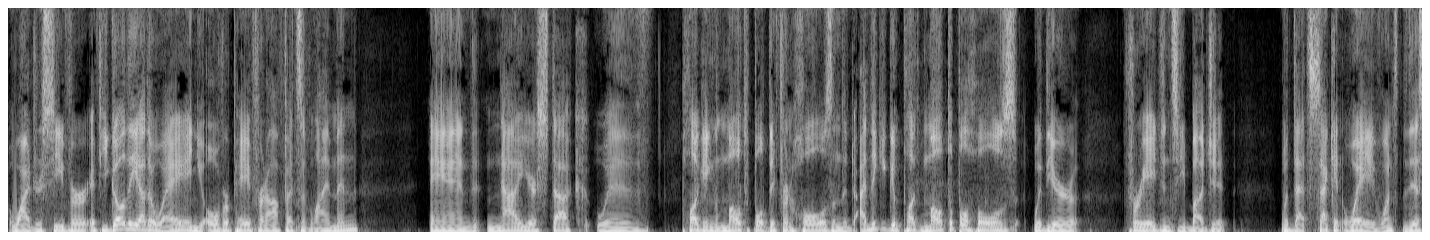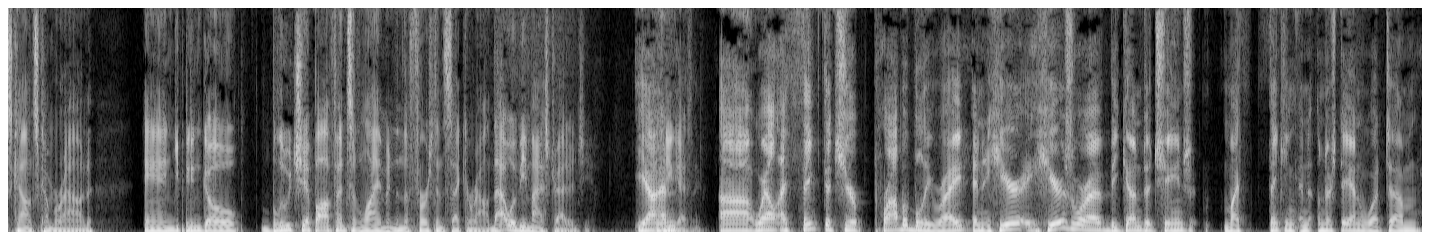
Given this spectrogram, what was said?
wide receiver. If you go the other way and you overpay for an offensive lineman, and now you're stuck with plugging multiple different holes in the. I think you can plug multiple holes with your free agency budget with that second wave once the discounts come around, and you can go blue chip offensive lineman in the first and second round. That would be my strategy. Yeah, What do and, you guys think? Uh, well, I think that you're probably right, and here here's where I've begun to change my thinking and understand what um,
